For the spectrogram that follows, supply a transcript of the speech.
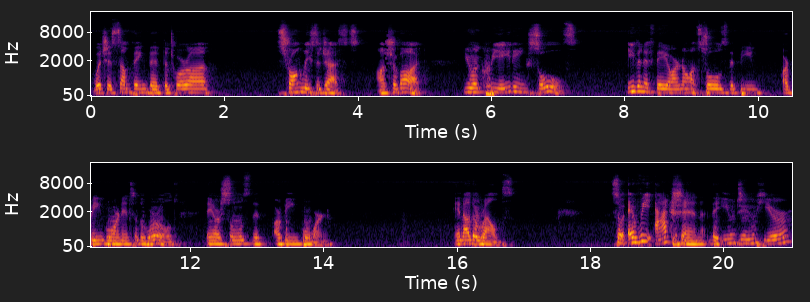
which is something that the Torah strongly suggests on Shabbat, you are creating souls, even if they are not souls that being are being born into the world, they are souls that are being born in other realms. So every action that you do here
